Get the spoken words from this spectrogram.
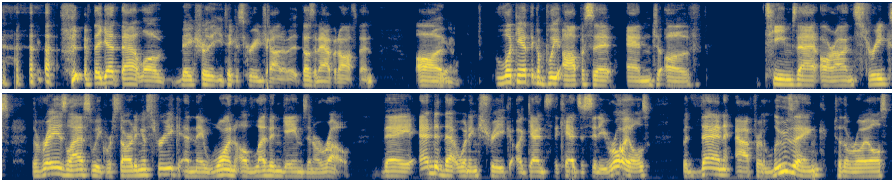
if they get that low, make sure that you take a screenshot of it. It doesn't happen often. Uh, yeah. Looking at the complete opposite end of teams that are on streaks, the Rays last week were starting a streak and they won 11 games in a row. They ended that winning streak against the Kansas City Royals, but then after losing to the Royals,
